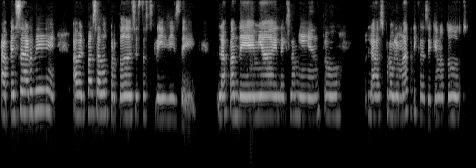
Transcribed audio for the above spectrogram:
a pesar de haber pasado por todas estas crisis de la pandemia, el aislamiento, las problemáticas de que no todos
